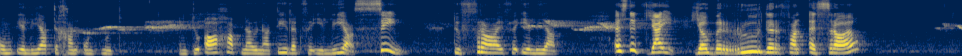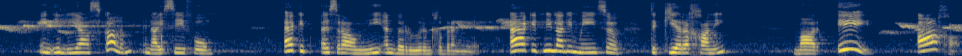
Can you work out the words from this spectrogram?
om Elia te gaan ontmoet. En toe Agab nou natuurlijk vir Elia sien, toe vraag hy vir Elia, is dit jy, jou beroerder van Israel? En Elia skalm en hy sê vir hom, ek het Israel nie in beroering gebring nie. Ek het nie laat die mense te kere gaan nie, maar u, Agab,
